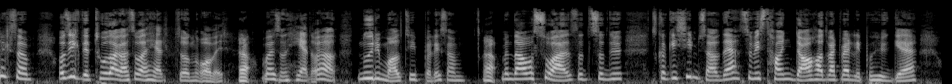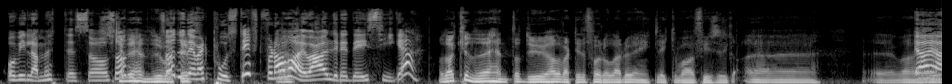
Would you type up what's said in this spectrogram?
liksom. Og så gikk det to dager, så var det helt sånn over. Ja. Bare sånn helt, å ja, Normal type, liksom. Ja. Men da så jeg så, så du skal ikke kimse av det. Så hvis han da hadde vært veldig på hugget og ville ha møttes og sånn, så hadde det vært positivt, for da Ja. var jo jeg allerede i siget. Og da kunne det hendt at du hadde vært i et forhold der du egentlig ikke var fysisk øh, var Ja, ja,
